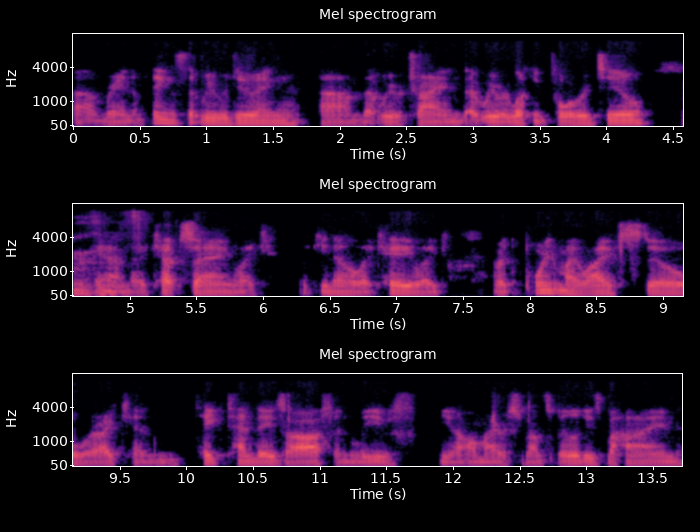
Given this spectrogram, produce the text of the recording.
um, random things that we were doing um, that we were trying that we were looking forward to. Mm-hmm. and i kept saying like like you know like hey like i'm at the point in my life still where i can take 10 days off and leave you know all my responsibilities behind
